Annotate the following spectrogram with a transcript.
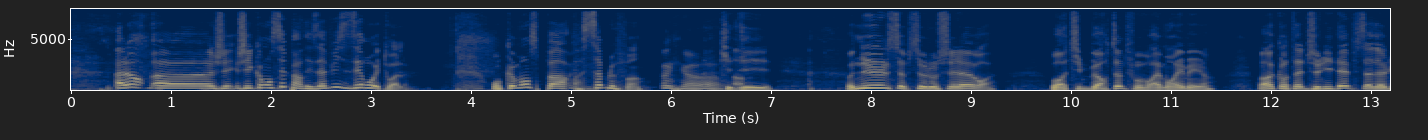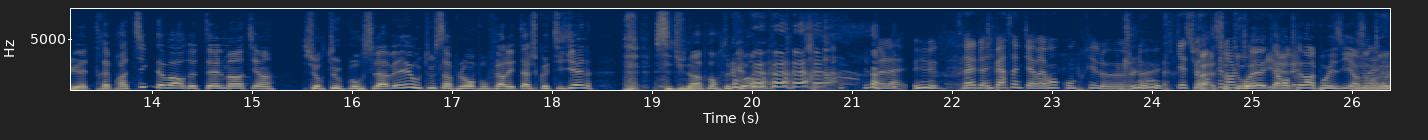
Alors, euh, j'ai j'ai commencé par des avis 0 étoile. On commence par Sable Fin, qui dit Nul ce pseudo chef-d'œuvre. Bon, Tim Burton, faut vraiment aimer. Hein. Ah, quant à Johnny Depp, ça doit lui être très pratique d'avoir de telles mains, tiens. Surtout pour se laver ou tout simplement pour faire les tâches quotidiennes? C'est du n'importe quoi. hein. Voilà, une- très bien. Une personne qui a vraiment compris le, le- qui est sur Bah, rentré dans le surtout, ouais, il qui a a rentré l'air- dans la poésie. Hein, Surtout,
